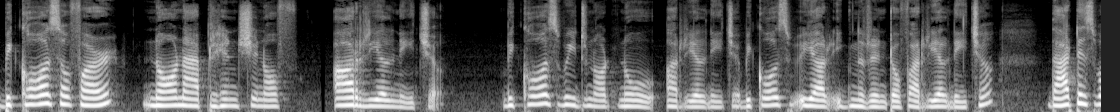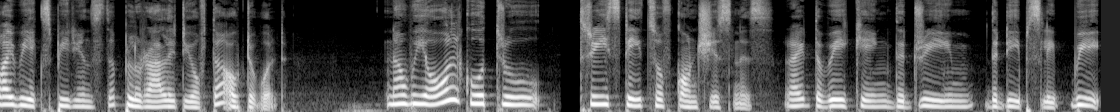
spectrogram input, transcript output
because of our non apprehension of our real nature. Because we do not know our real nature, because we are ignorant of our real nature, that is why we experience the plurality of the outer world. Now, we all go through three states of consciousness, right? The waking, the dream, the deep sleep. We,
